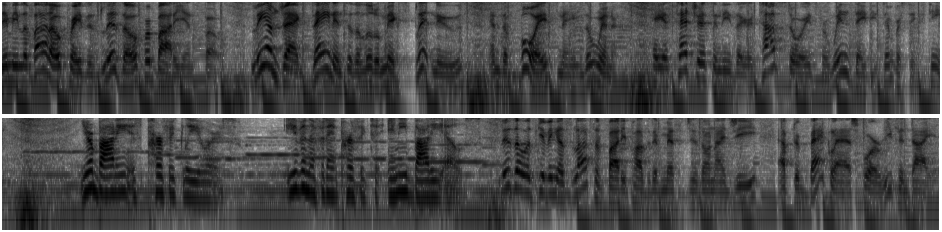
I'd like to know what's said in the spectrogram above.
Demi Lovato praises Lizzo for body inspo. Liam drags Zayn into the Little Mix split news, and The Voice names a winner. Hey, it's Tetris, and these are your top stories for Wednesday, December 16th. Your body is perfectly yours, even if it ain't perfect to anybody else. Lizzo is giving us lots of body positive messages on IG after backlash for a recent diet.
